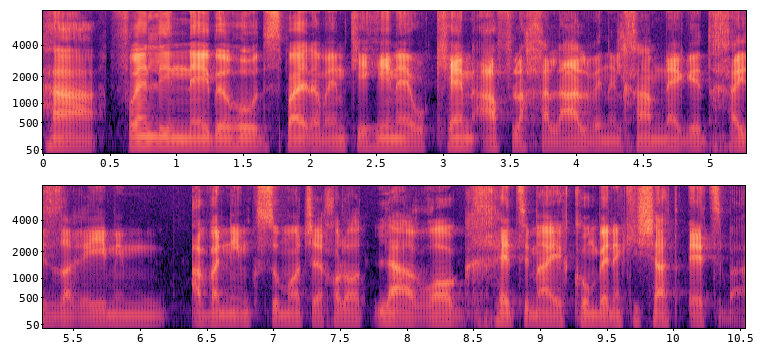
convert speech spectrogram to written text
ה-friendly neighborhood ספיידרמן כי הנה הוא כן עף לחלל ונלחם נגד חייזרים עם אבנים קסומות שיכולות להרוג חצי מהיקום בנקישת אצבע.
